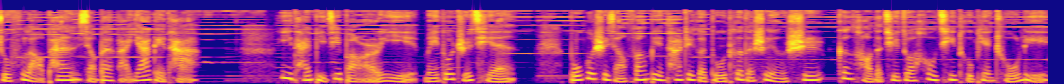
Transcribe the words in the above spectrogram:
嘱咐老潘想办法押给他，一台笔记本而已，没多值钱，不过是想方便他这个独特的摄影师更好的去做后期图片处理。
